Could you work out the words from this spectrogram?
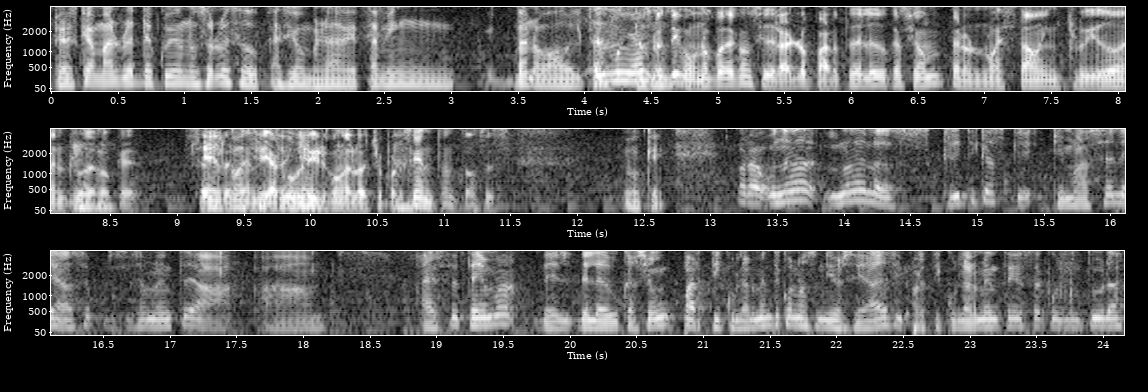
Pero es que además red de cuido no solo es educación, ¿verdad? Es también, bueno, adultas. Es muy amplio, digo, uno puede considerarlo parte de la educación, pero no estaba incluido dentro uh -huh. de lo que se el pretendía cubrir con el 8%. Uh -huh. Entonces... Ok. Ahora, una, una de las críticas que, que, más se le hace precisamente a, a, a este tema de, de, la educación, particularmente con las universidades y particularmente en esta coyuntura,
